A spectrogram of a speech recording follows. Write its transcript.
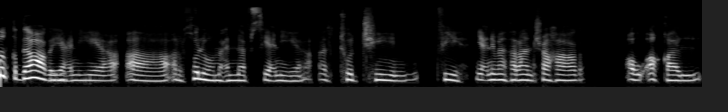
مقدار يعني آه، الخلوة مع النفس؟ يعني توجهين فيه؟ يعني مثلا شهر أو أقل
